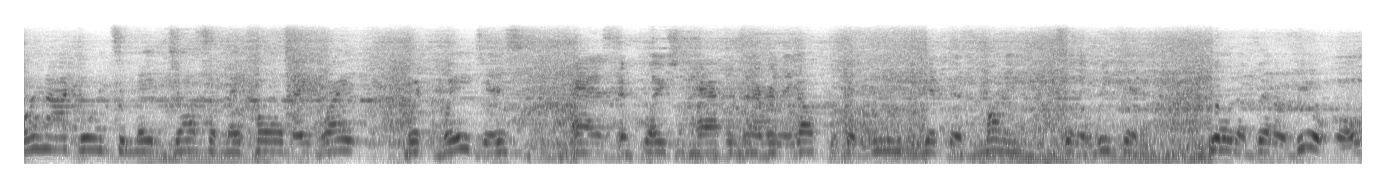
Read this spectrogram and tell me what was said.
we're not going to make just and make whole, make right with wages as inflation happens and everything else because we need to get this money so that we can build a better vehicle.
